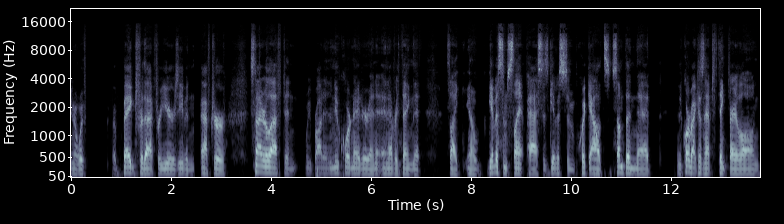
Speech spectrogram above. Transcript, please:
you know, we've uh, begged for that for years, even after Snyder left and we brought in a new coordinator and, and everything that it's like, you know, give us some slant passes, give us some quick outs, something that the quarterback doesn't have to think very long.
